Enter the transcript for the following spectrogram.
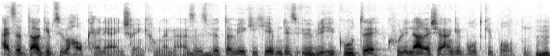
Also da gibt's überhaupt keine Einschränkungen. Also mhm. es wird da wirklich eben das übliche, gute kulinarische Angebot geboten. Mhm.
